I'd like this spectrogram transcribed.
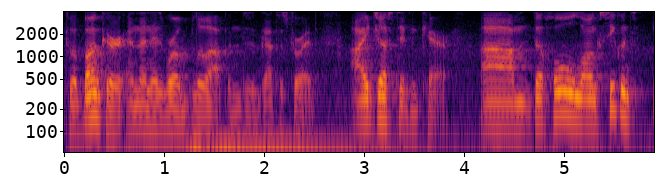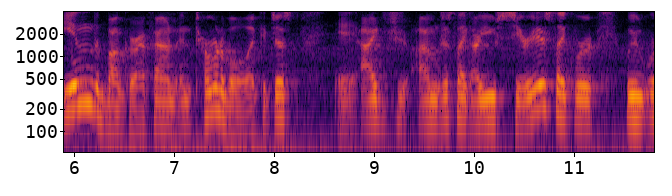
to a bunker, and then his world blew up and got destroyed. I just didn't care. Um, the whole long sequence in the bunker I found interminable. Like it just, it, I, I'm just like, are you serious? Like we're we, are we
